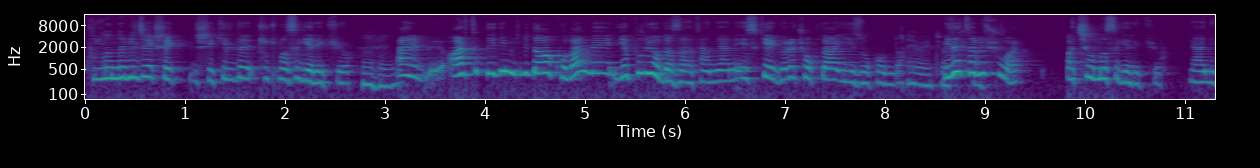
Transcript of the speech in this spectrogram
kullanılabilecek şek- şekilde tutması gerekiyor. Yani artık dediğim gibi daha kolay ve yapılıyor da zaten. Yani eskiye göre çok daha iyiyiz o konuda. Evet, bir de tabii şu var. Açılması gerekiyor. Yani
